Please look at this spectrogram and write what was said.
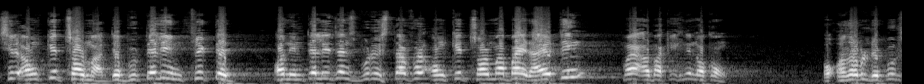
Shri Ankit Sharma the brutally inflicted on intelligence bureau staffer Ankit Sharma by rioting মই আৰু বাকীখিনি নকওঁ অনাৰেবল ডেপুটি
